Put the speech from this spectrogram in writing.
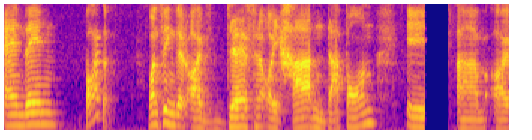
and then buy them. One thing that I've definitely hardened up on is um, I,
